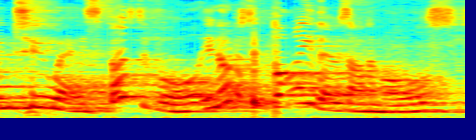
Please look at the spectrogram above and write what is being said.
them in two ways. First of all, in order to buy those animals,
